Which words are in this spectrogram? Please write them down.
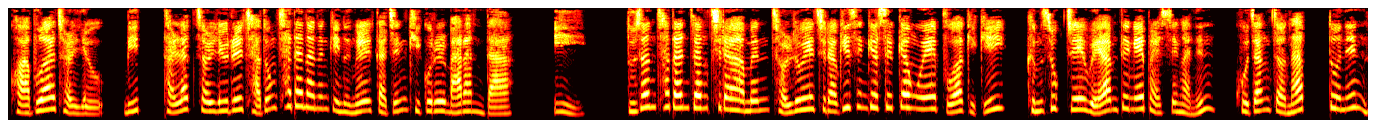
과부하 전류 및 단락 전류를 자동 차단하는 기능을 가진 기구를 말한다. 2. 누선 차단 장치라 함은 전로에 지락이 생겼을 경우에 부하기기, 금속재 외암 등에 발생하는 고장 전압 또는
